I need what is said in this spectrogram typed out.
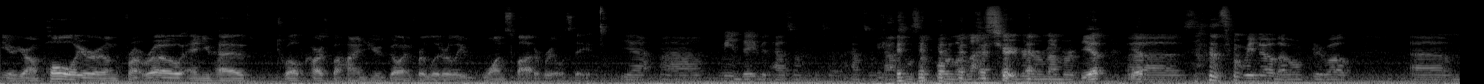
you know you're on pole, you're on the front row, and you have 12 cars behind you going for literally one spot of real estate. Yeah, uh, me and David had some had some castles in Portland last year, if you remember. Yep, yep. Uh, so, so we know that one pretty well. Um,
